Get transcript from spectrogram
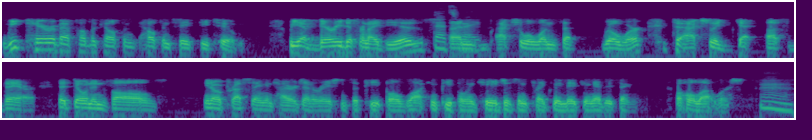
we care about public health and health and safety too. We have very different ideas That's and right. actual ones that will work to actually get us there that don't involve you know oppressing entire generations of people locking people in cages and frankly making everything a whole lot worse mm.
